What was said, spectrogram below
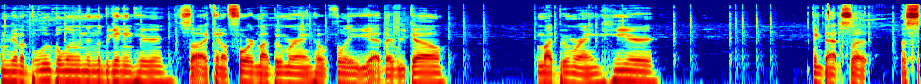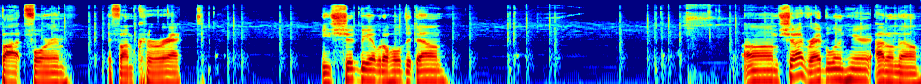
I'm gonna blue balloon in the beginning here so I can afford my boomerang hopefully. Yeah, there we go. My boomerang here. I think that's the, the spot for him, if I'm correct. You should be able to hold it down. Um, should I red balloon here? I don't know.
